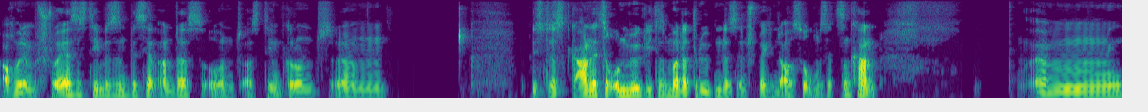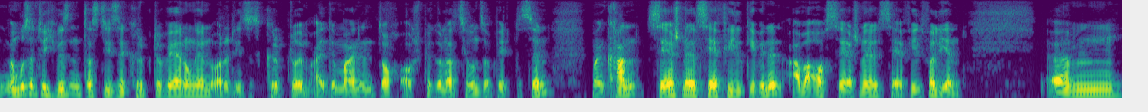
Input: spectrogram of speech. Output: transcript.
Auch mit dem Steuersystem ist es ein bisschen anders und aus dem Grund ähm, ist es gar nicht so unmöglich, dass man da drüben das entsprechend auch so umsetzen kann. Ähm, man muss natürlich wissen, dass diese Kryptowährungen oder dieses Krypto im Allgemeinen doch auch Spekulationsobjekte sind. Man kann sehr schnell sehr viel gewinnen, aber auch sehr schnell sehr viel verlieren. Ähm,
